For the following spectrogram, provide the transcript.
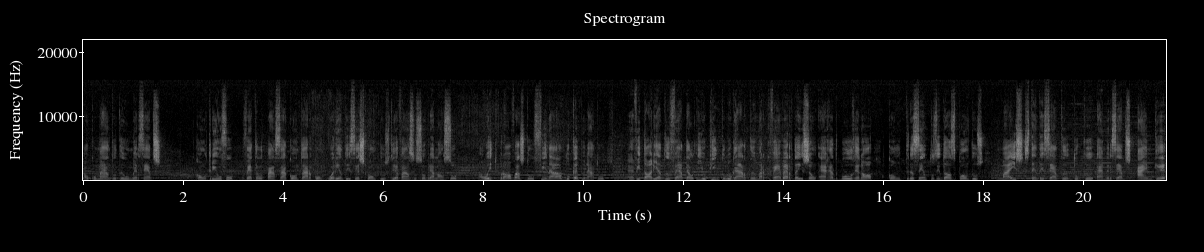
ao comando de um Mercedes. Com o triunfo, Vettel passa a contar com 46 pontos de avanço sobre Alonso, a oito provas do final do campeonato. A vitória de Vettel e o quinto lugar de Mark Webber deixam a Red Bull Renault com 312 pontos, mais 77 do que a Mercedes AMG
